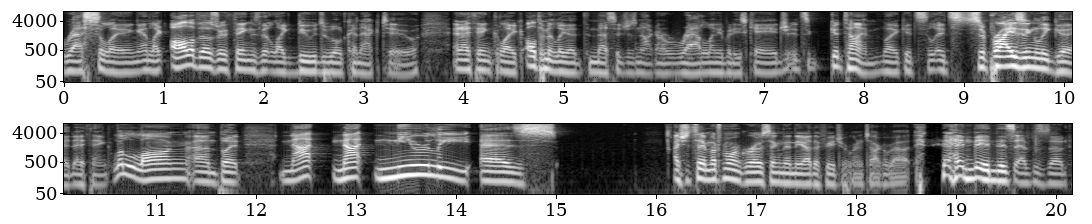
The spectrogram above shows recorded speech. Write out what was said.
wrestling and like all of those are things that like dudes will connect to. And I think like ultimately uh, the message is not gonna rattle anybody's cage. It's a good time. Like it's it's surprisingly good. I think a little long, um, but not not nearly as I should say, much more engrossing than the other feature we're going to talk about and in this episode,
